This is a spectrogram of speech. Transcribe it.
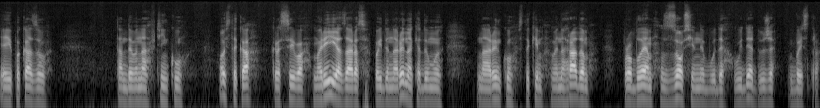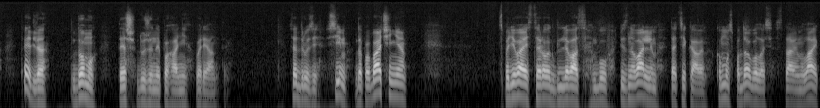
я її показував там, де вона в тіньку. Ось така красива Марія. Зараз поїде на ринок. Я думаю, на ринку з таким виноградом проблем зовсім не буде. Уйде дуже швидко. Та й для дому теж дуже непогані варіанти. Все, друзі, всім до побачення. Сподіваюсь, цей ролик для вас був пізнавальним та цікавим. Кому сподобалось, ставимо лайк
